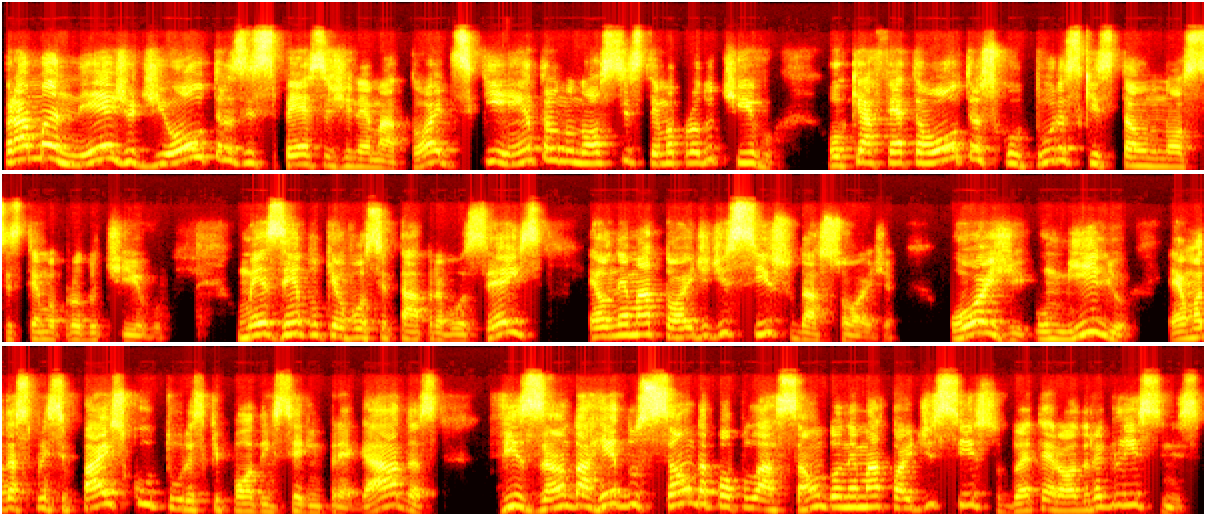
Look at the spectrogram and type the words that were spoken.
para manejo de outras espécies de nematóides que entram no nosso sistema produtivo ou que afetam outras culturas que estão no nosso sistema produtivo. Um exemplo que eu vou citar para vocês é o nematóide de cisto da soja. Hoje, o milho é uma das principais culturas que podem ser empregadas visando a redução da população do nematóide de cisto, do Heterodra glycinis.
